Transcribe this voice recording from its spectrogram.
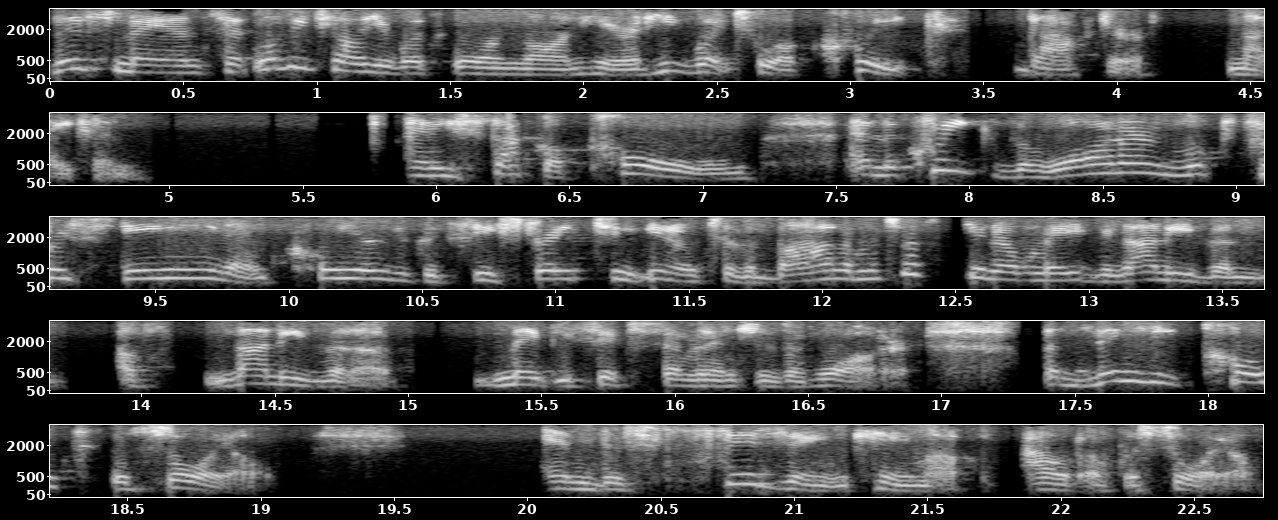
This man said, "Let me tell you what's going on here," and he went to a creek, Doctor Knighton, and he stuck a pole and the creek the water looked pristine and clear you could see straight to you know to the bottom just you know maybe not even a not even a maybe six, seven inches of water. But then he poked the soil, and this fizzing came up out of the soil.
